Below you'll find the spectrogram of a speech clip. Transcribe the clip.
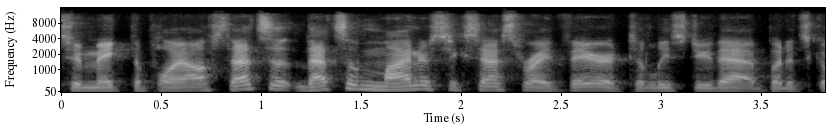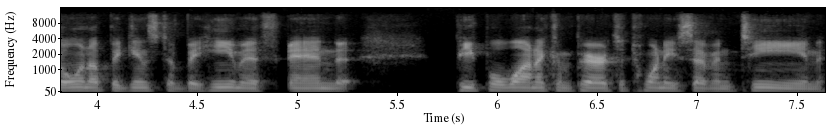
to make the playoffs. That's a that's a minor success right there to at least do that. But it's going up against a behemoth, and people want to compare it to 2017.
